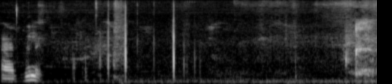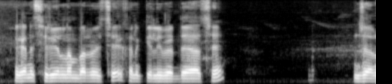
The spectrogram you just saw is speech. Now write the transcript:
ফায়ার দিলে। এখানে সিরিয়াল নাম্বার রয়েছে, এখানে ক্যালিবার দেওয়া আছে। যার!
